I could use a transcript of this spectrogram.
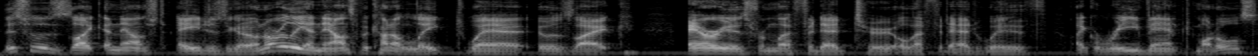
This was like announced ages ago. not really announced, but kind of leaked, where it was like areas from Left 4 Dead 2 or Left 4 Dead with like revamped models.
